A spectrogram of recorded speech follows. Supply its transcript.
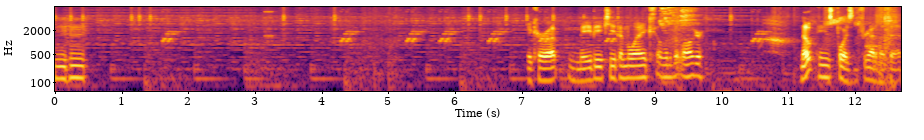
Mm-hmm. Pick her up, maybe keep him awake a little bit longer. Nope, he's poisoned. Forgot about that.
